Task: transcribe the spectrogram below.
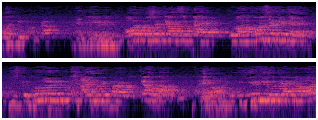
वह गेट आपका AND गेट है और क्वेश्चन क्या हो सकता है कि वह कौन सा गेट है जिसके दोनों इनपुट हाई होने पर आउटपुट क्या होगा होगा तो ये भी हो जाएगा और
